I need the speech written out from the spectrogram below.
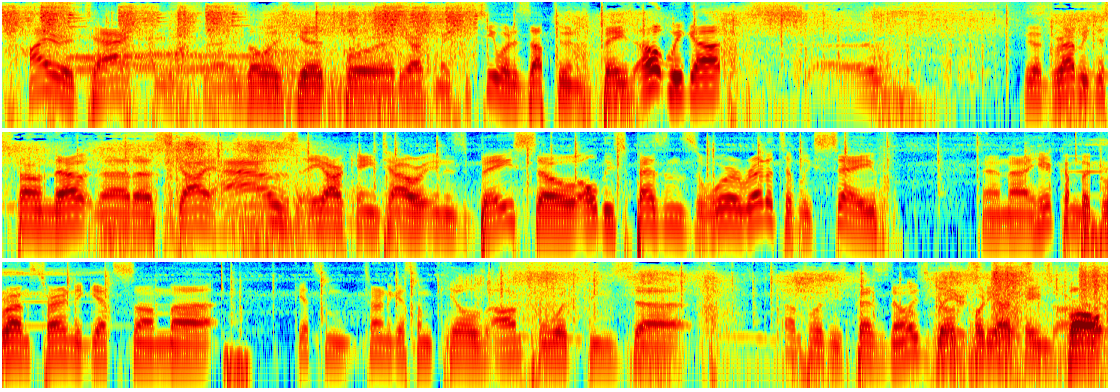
higher attack is, uh, is, always good for the Archmage. Let's see what he's up to in his base. Oh, we got... Uh, Grubby just found out that uh, Sky has a arcane tower in his base, so all these peasants were relatively safe. And uh, here come the grunts trying to get some, uh, get some, trying to get some kills on towards these, uh, on towards these peasants. No, he's going for the arcane vault,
